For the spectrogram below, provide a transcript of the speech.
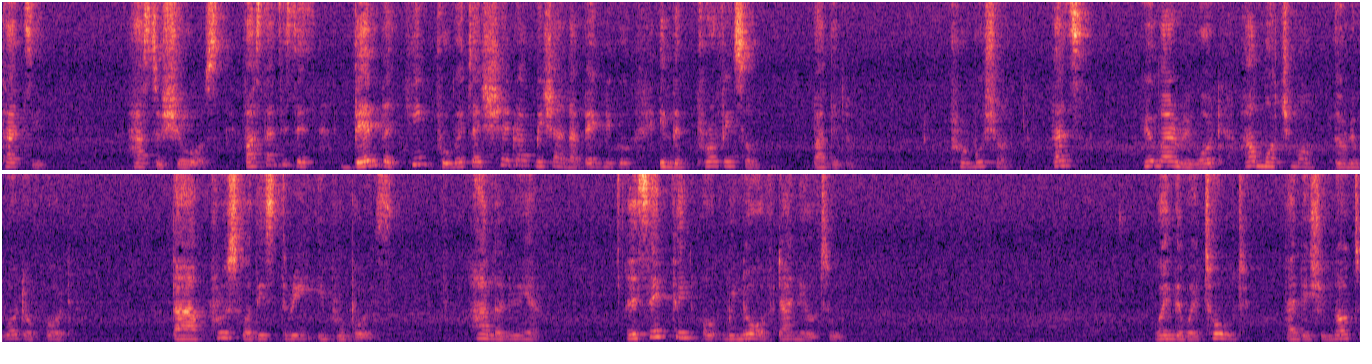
30 has to show us. Verse 30 says, Then the king promoted Shadrach, Meshach, and Abednego in the province of Babylon. Promotion. That's human reward. How much more the reward of God that approves for these three Hebrew boys. Hallelujah. The same thing we know of Daniel too. When they were told that they should not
